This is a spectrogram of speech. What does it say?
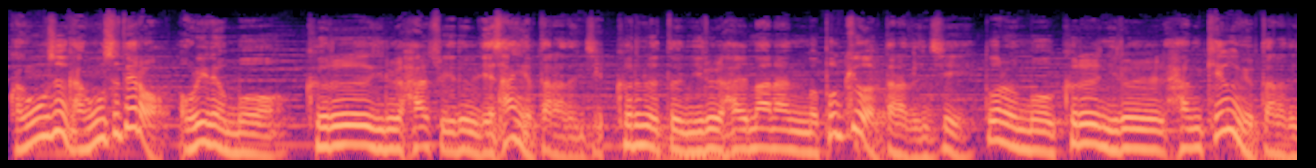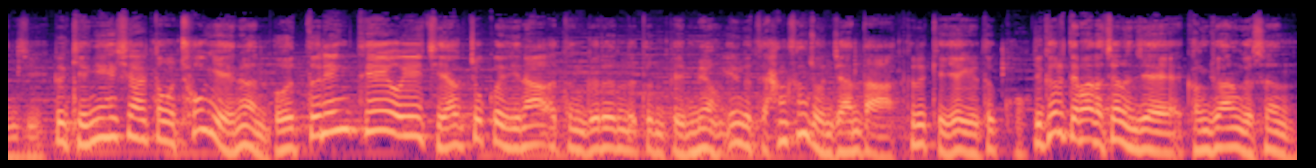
관공서는 관공서대로 우리는 뭐 그런 일을 할 수 있을 예상이 없다라든지 그런 어떤 일을 할 만한 뭐 법규가 없다라든지 또는 뭐 그런 일을 한 경험이 없다라든지 그 경영 핵심 활동을 초기에는 어떤 형태의 제약 조건이나 어떤 그런 어떤 변명 이런 것들이 항상 존재한다. 그렇게 얘기를 듣고 그럴 때마다 저는 이제 강조하는 것은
